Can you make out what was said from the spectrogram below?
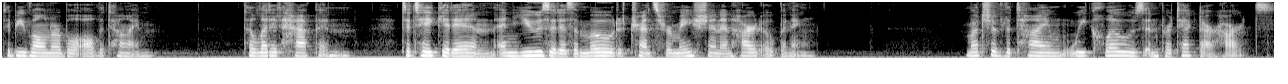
to be vulnerable all the time to let it happen, to take it in and use it as a mode of transformation and heart opening. Much of the time, we close and protect our hearts,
